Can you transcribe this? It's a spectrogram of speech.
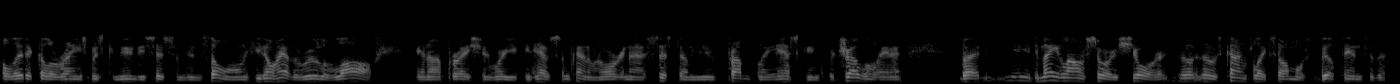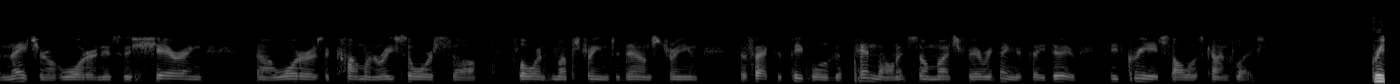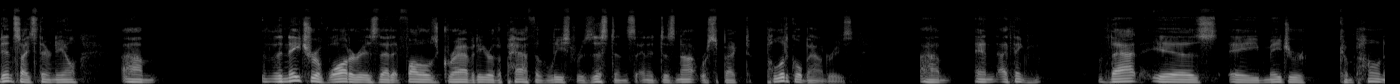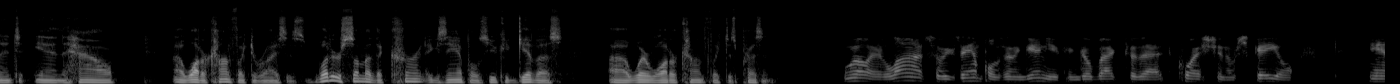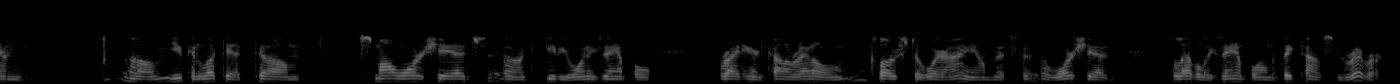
political arrangements, community systems, and so on. If you don't have the rule of law in operation where you can have some kind of an organized system, you're probably asking for trouble in it. But to make a long story short, those conflicts almost built into the nature of water, and it's this sharing. Uh, water as a common resource, uh, flowing from upstream to downstream. The fact that people depend on it so much for everything that they do, it creates all those conflicts. Great insights there, Neil. Um, the nature of water is that it follows gravity or the path of least resistance, and it does not respect political boundaries. Um, and I think that is a major component in how uh, water conflict arises. What are some of the current examples you could give us uh, where water conflict is present? Well, there are lots of examples, and again, you can go back to that question of scale, and um, you can look at um, small watersheds. Uh, give you one example, right here in Colorado, close to where I am, that's a watershed level example on the Big Thompson River.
